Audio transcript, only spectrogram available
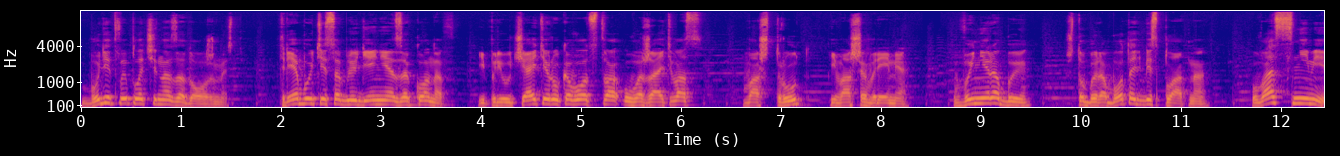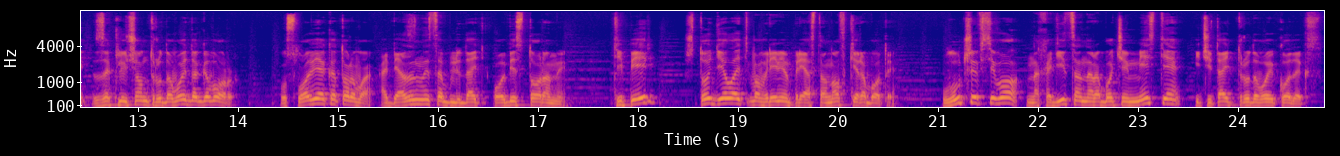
будет выплачена задолженность. Требуйте соблюдения законов и приучайте руководство уважать вас ваш труд и ваше время. Вы не рабы, чтобы работать бесплатно. У вас с ними заключен трудовой договор, условия которого обязаны соблюдать обе стороны. Теперь, что делать во время приостановки работы? Лучше всего находиться на рабочем месте и читать трудовой кодекс,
